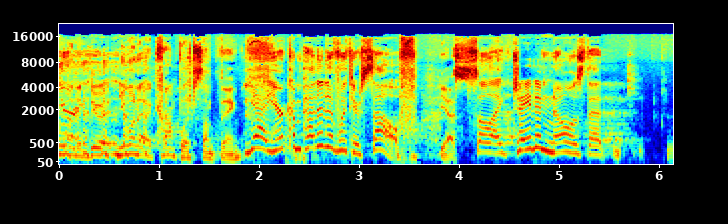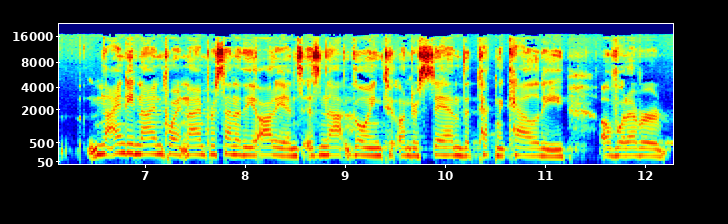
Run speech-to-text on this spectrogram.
you want to do it. You want to accomplish something. Yeah, you're competitive with yourself. Yes. So like Jaden knows that 99.9% of the audience is not going to understand the technicality of whatever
